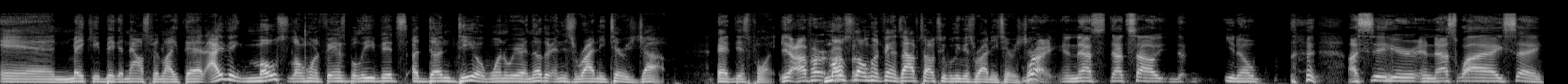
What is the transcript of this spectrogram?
and make a big announcement like that. I think most Longhorn fans believe it's a done deal one way or another, and it's Rodney Terry's job at this point. Yeah, I've heard- most I've- Longhorn fans I've talked to believe it's Rodney Terry's job. Right, and that's that's how you know I sit here, and that's why I say,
